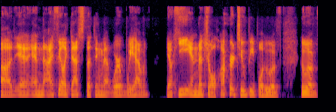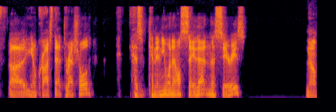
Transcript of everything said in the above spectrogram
Uh, and, and I feel like that's the thing that we're we have. You know, he and Mitchell are two people who have who have uh, you know crossed that threshold. Has can anyone else say that in this series? No,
